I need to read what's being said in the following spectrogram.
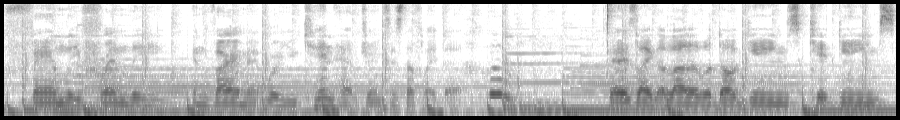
family friendly environment where you can have drinks and stuff like that. Whew. There's like a lot of adult games, kid games,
